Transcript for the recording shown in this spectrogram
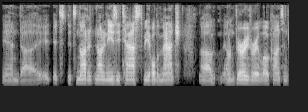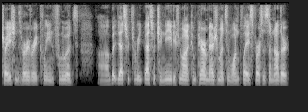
And uh, it, it's it's not a, not an easy task to be able to match uh, on very very low concentrations, very very clean fluids. Uh, but that's what that's what you need if you want to compare measurements in one place versus another,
